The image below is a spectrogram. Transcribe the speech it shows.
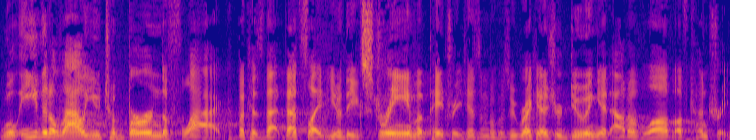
we'll even allow you to burn the flag because that, that's like, you know, the extreme of patriotism because we recognize you're doing it out of love of country.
